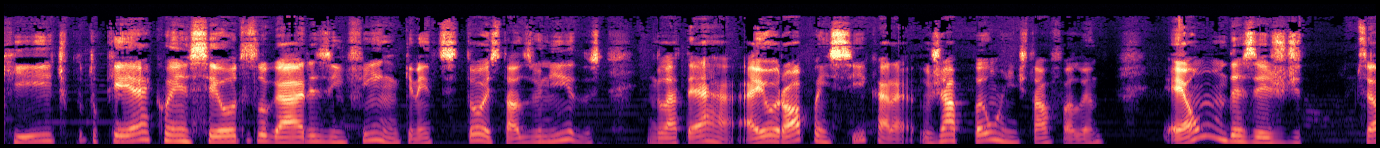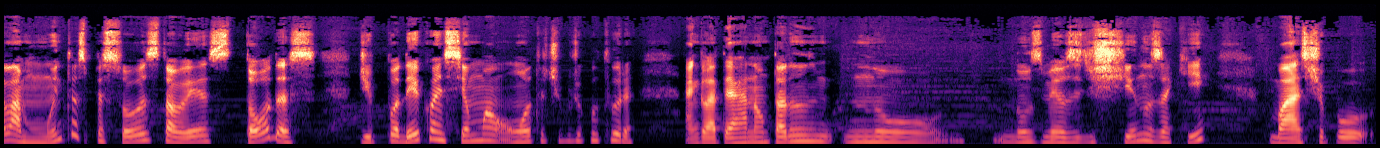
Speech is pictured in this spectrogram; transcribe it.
que, tipo, tu quer conhecer outros lugares, enfim, que nem tu citou, Estados Unidos, Inglaterra, a Europa em si, cara, o Japão a gente tava falando, é um desejo de sei lá, muitas pessoas, talvez todas, de poder conhecer uma, um outro tipo de cultura. A Inglaterra não tá no, no, nos meus destinos aqui, mas, tipo,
